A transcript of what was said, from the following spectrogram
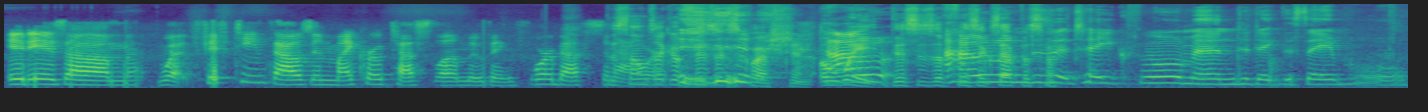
it is um what fifteen thousand micro Tesla moving four Beths an This hour. sounds like a physics question. Oh How- wait, this is a physics episode. How long episode. does it take four men to dig the same hole?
